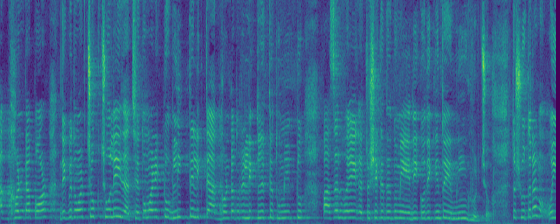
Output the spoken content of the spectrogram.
আধ ঘণ্টা পর দেখবে তোমার চোখ চলেই যাচ্ছে। তোমার একটু লিখতে লিখতে আধ ঘণ্টা ধরে লিখতে লিখতে তুমি একটু পাজল হয়ে গেছো, সেক্ষেত্রে তুমি এদিক ওদিক কিন্তু এমনিই ঘুরছো। তো সুতরাং ওই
